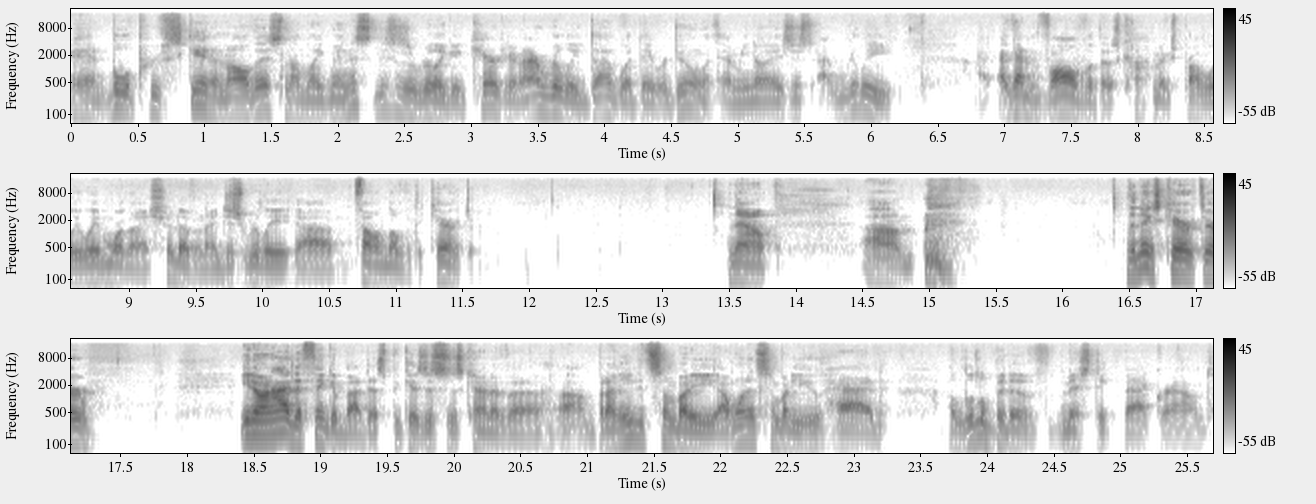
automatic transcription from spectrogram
and bulletproof skin and all this, and I'm like, man, this this is a really good character, and I really dug what they were doing with him. You know, it's just I really. I got involved with those comics probably way more than I should have, and I just really uh, fell in love with the character. Now, um, the next character, you know, and I had to think about this because this is kind of a, um, but I needed somebody, I wanted somebody who had a little bit of mystic background,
